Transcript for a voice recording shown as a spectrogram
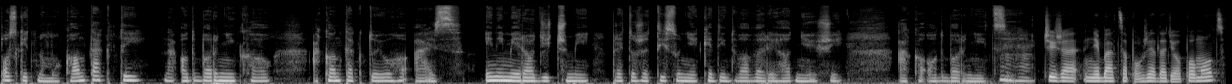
poskytnú mu kontakty na odborníkov a kontaktujú ho aj s inými rodičmi, pretože tí sú niekedy dôveryhodnejší ako odborníci. Mm-hmm. Čiže nebáť sa požiadať o pomoc.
